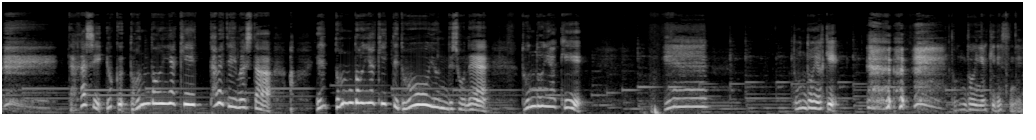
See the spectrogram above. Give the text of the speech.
駄菓子、よくどんどん焼き食べていました。あ、え、どんどん焼きってどう言うんでしょうね。どんどん焼き。えー、どんどん焼き。どんどん焼きですね。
